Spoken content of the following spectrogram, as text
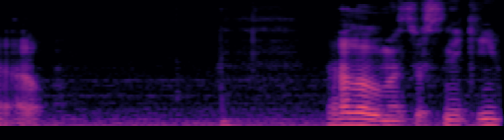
Uh oh Hello, Mr. Sneaky.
